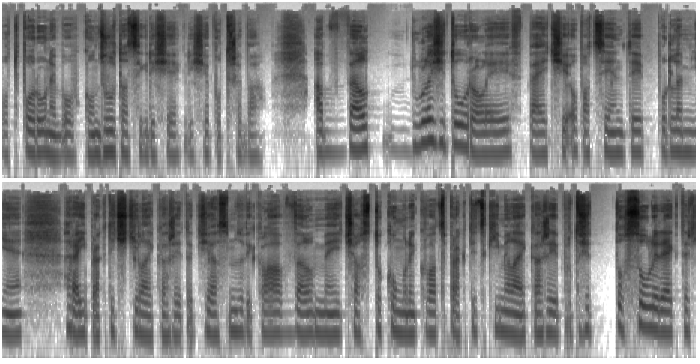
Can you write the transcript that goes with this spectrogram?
podporu nebo konzultaci, když je, když je potřeba. A vel, důležitou roli v péči o pacienty podle mě hrají praktičtí lékaři, takže já jsem zvyklá velmi často komunikovat s praktickými lékaři, protože to jsou lidé, kteří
